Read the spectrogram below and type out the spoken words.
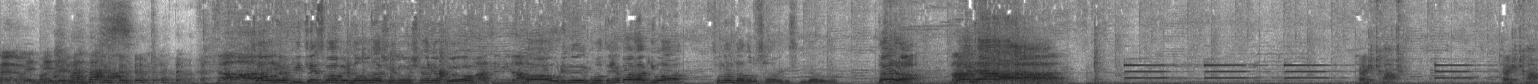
네, 네. 자, 오늘 BTS 마블 너무나 즐거운 시간이었고요. 맞습니다. 아, 우리는 곧 해바라기와 소년단으로 찾아뵙겠습니다, 여러분. 달려라! 잘 가. 잘 가.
